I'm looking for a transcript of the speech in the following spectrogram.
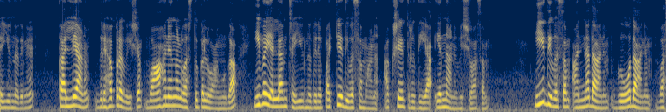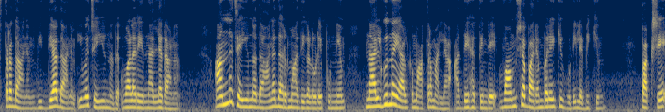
ചെയ്യുന്നതിന് കല്യാണം, ഗൃഹപ്രവേശം, വാഹനങ്ങൾ വസ്തുക്കൾ വാങ്ങുക ഇവയെല്ലാം ചെയ്യുന്നതിന് പറ്റിയ ദിവസമാണ് അക്ഷയ തൃതീയ എന്നാണ് വിശ്വാസം. ഈ ദിവസം അന്നദാനം, ഗോദാനം, വസ്ത്രദാനം, വിദ്യാദാനം ഇവ ചെയ്യുന്നത് വളരെ നല്ലതാണ്. അന്ന് ചെയ്യുന്ന ദാനധർമാദികളുടെ പുണ്യം നൽകുന്നയാൾക്ക് മാത്രമല്ല അദ്ദേഹത്തിന്റെ വംശപരമ്പരയ്ക്കു കൂടി ലഭിക്കും. പക്ഷേ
